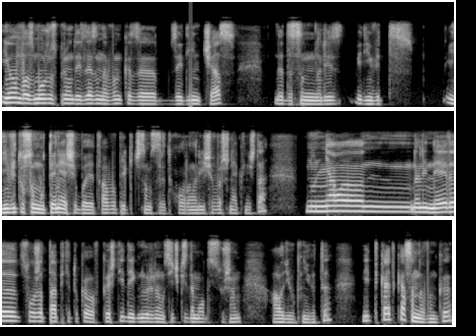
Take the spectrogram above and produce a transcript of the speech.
имам възможност, примерно, да излеза навънка за, за един час, да, да съм нали, един вид един вид осамотение ще бъде това, въпреки че съм сред хора, нали, ще върша някакви неща, но няма, нали, не е да сложа тапите тук в къщи, да игнорирам всички, за да мога да си слушам аудиокнигата. И така и така съм навънка.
